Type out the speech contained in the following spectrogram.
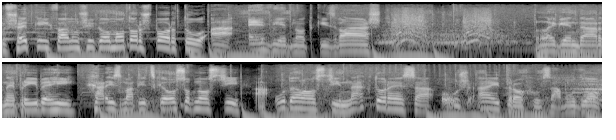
všetkých fanúšikov motoršportu a F1 zvlášť. Legendárne príbehy, charizmatické osobnosti a udalosti, na ktoré sa už aj trochu zabudlo.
